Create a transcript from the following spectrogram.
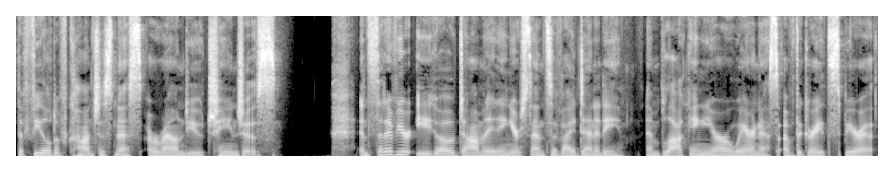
The field of consciousness around you changes. Instead of your ego dominating your sense of identity and blocking your awareness of the Great Spirit,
